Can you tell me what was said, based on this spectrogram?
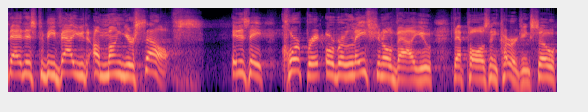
that is to be valued among yourselves. It is a corporate or relational value that Paul is encouraging. So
